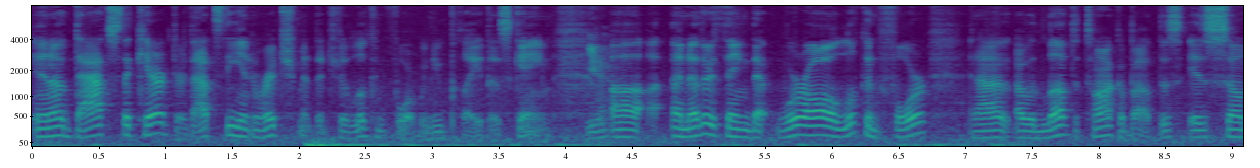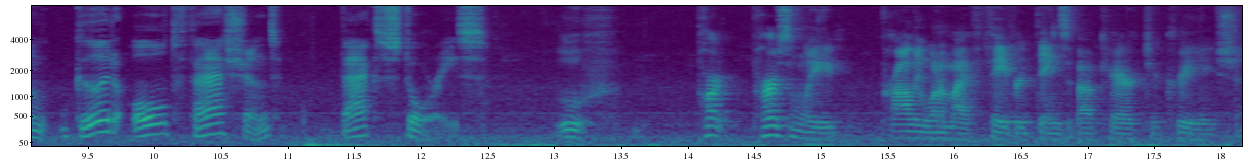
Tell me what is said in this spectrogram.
You know, that's the character. That's the enrichment that you're looking for when you play this game. Yeah. Uh, another thing that we're all looking for, and I, I would love to talk about this, is some good old fashioned backstories. oof. Part personally, probably one of my favorite things about character creation.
